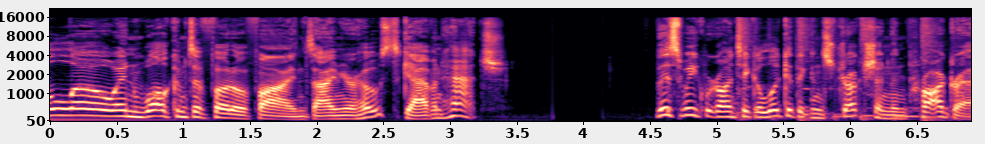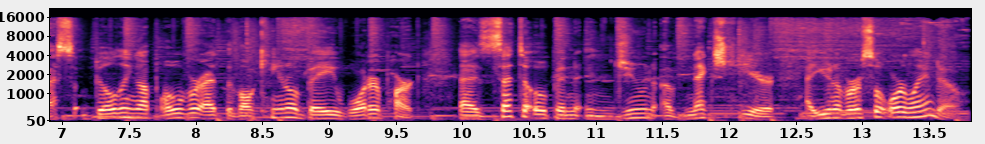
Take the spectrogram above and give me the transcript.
Hello and welcome to Photo Finds. I'm your host, Gavin Hatch. This week we're going to take a look at the construction and progress building up over at the Volcano Bay Water Park that is set to open in June of next year at Universal Orlando.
